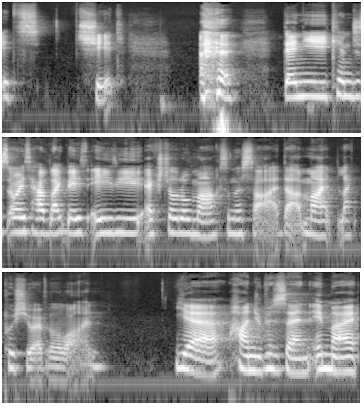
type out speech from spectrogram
it's shit. then you can just always have like these easy extra little marks on the side that might like push you over the line. Yeah, 100%. In my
